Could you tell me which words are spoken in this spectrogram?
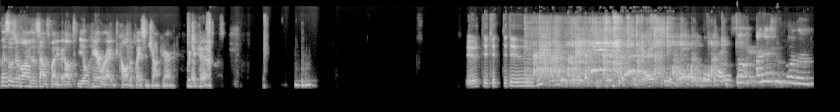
this is as long as it sounds funny, but I'll, you'll hear where I called the place a junkyard, which it kind of was. Do, do, do, do, do. Hear it? So our next performer,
